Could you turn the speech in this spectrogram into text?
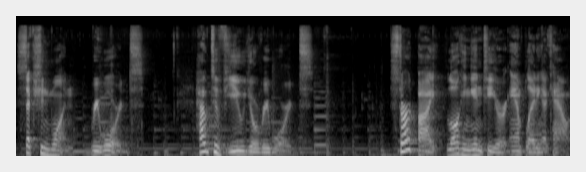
Section 1 Rewards How to view your rewards. Start by logging into your AMP Lighting account.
